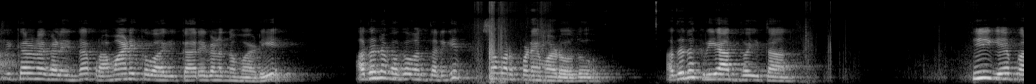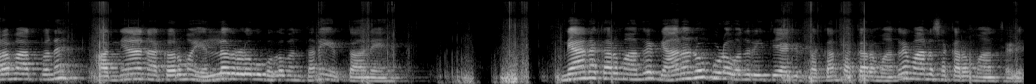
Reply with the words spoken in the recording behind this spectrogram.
ತ್ರಿಕರಣಗಳಿಂದ ಪ್ರಾಮಾಣಿಕವಾಗಿ ಕಾರ್ಯಗಳನ್ನು ಮಾಡಿ, ಅದನ್ನು ಭಗವಂತನಿಗೆ ಸಮರ್ಪಣೆ ಮಾಡೋದು. ಅದನ್ನು ಕ್ರಿಯಾದ್ವೈತ ಅಂತ. ಹೀಗೆ ಪರಮಾತ್ಮನೇ ಆ ಜ್ಞಾನ, ಕರ್ಮ ಎಲ್ಲದರೊಳಗೂ ಭಗವಂತನೇ ಇರ್ತಾನೆ. ಜ್ಞಾನ, ಕರ್ಮ ಅಂದರೆ ಜ್ಞಾನನೂ ಕೂಡ ಒಂದು ರೀತಿಯಾಗಿರ್ತಕ್ಕಂಥ ಕರ್ಮ ಅಂದರೆ ಮಾನಸ ಕರ್ಮ ಅಂಥೇಳಿ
